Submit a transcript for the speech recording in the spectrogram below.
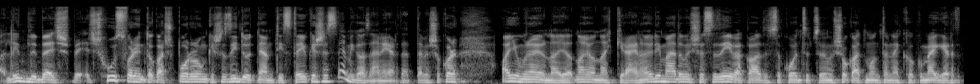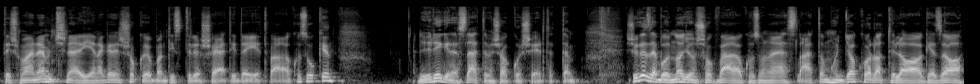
a Lidlbe, és, és 20 forintokat sporolunk, és az időt nem tiszteljük, és ezt nem igazán értettem. És akkor anyum nagyon nagy, nagyon nagy király, nagyon imádom, és ezt az évek alatt ezt a koncepciót sokat mondtam neki, akkor megértett, és már nem csinál ilyeneket, és sokkal jobban tiszteli a saját idejét vállalkozóként. De régen ezt láttam, és akkor sem értettem. És igazából nagyon sok vállalkozónál ezt látom, hogy gyakorlatilag ez a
